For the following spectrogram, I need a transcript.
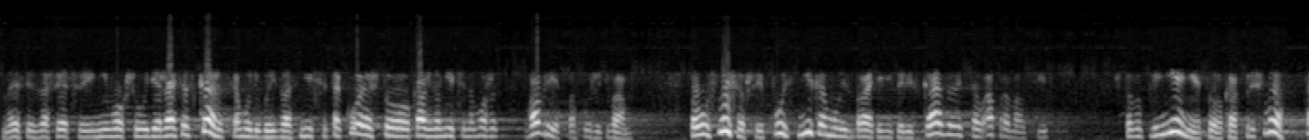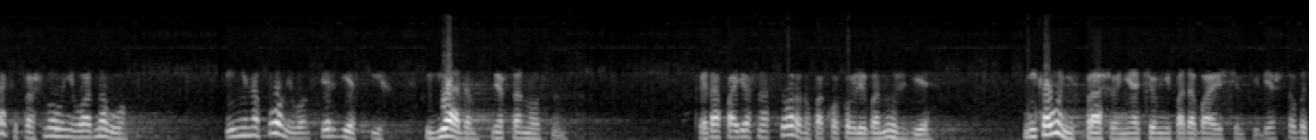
Но если зашедший, не могший удержаться, скажет кому-либо из вас нечто такое, что, как замечено, может во вред послужить вам – то услышавший пусть никому из братьев не пересказывается, а промолчит, чтобы пленение то, как пришло, так и прошло у него одного. И не наполнил он сердец их ядом смертоносным. Когда пойдешь на сторону по какой-либо нужде, никого не спрашивай ни о чем не подобающем тебе, чтобы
